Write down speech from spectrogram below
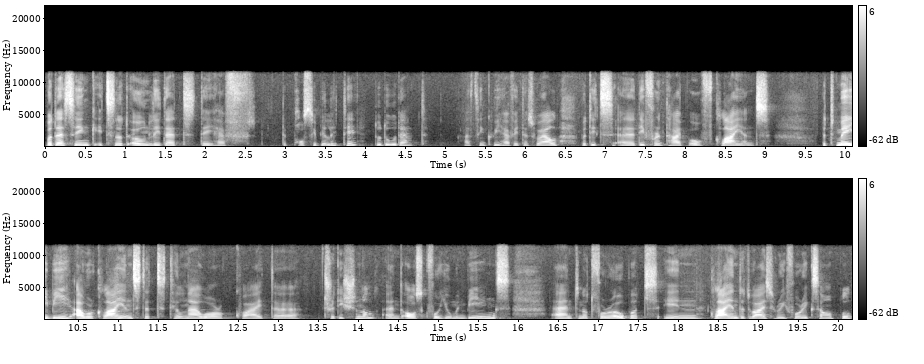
but I think it's not only that they have the possibility to do that, I think we have it as well, but it's a different type of clients. But maybe our clients that till now are quite uh, traditional and ask for human beings and not for robots in client advisory, for example.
